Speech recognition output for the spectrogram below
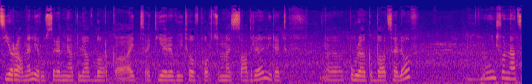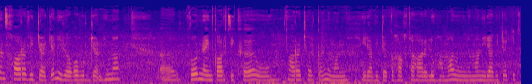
Տիրան էլի ռուսերեն մի հատ լավ բառ կա այդ այդ երևույթով փորձում է սադրել իր այդ պուրակը բացելով ու ինչ որ նա ցենց խառը վիճակ էլի ժողովուրդ ջան հիմա որն է իմ կարծիքը ու առաջարկը նման իրավիճակը հաղթահարելու համար ու նման իրավիճակից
